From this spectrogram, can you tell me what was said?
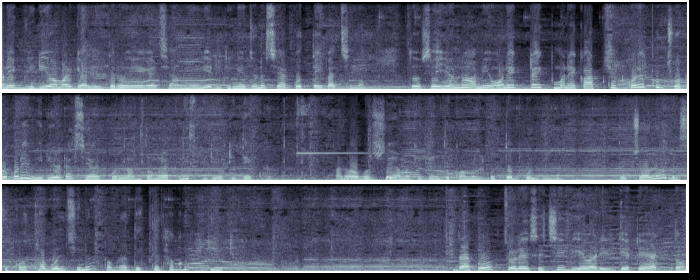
অনেক ভিডিও আমার গ্যালারিতে রয়ে গেছে। আমি এডিটিংয়ের জন্য শেয়ার করতেই পারছি না। তো সেই জন্য আমি অনেকটাই মানে কাটকুট করে খুব ছোট করে ভিডিওটা শেয়ার করলাম। তোমরা প্লিজ ভিডিওটি দেখো। আর অবশ্যই আমাকে কিন্তু কমেন্ট করতে ভুলবে না। তো চলো বেশি কথা বলছি না, তোমরা দেখতে থাকো ভিডিওটি। দেখো, চলে এসেছি বিয়েবাড়ির গেটে একদম।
